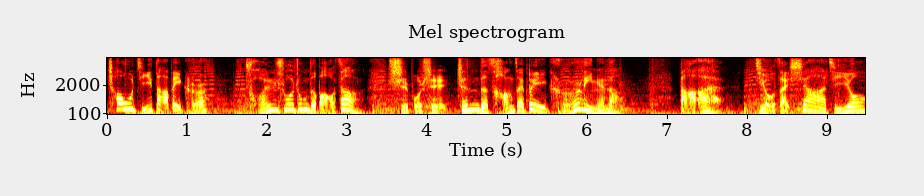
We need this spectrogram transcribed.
超级大贝壳。传说中的宝藏是不是真的藏在贝壳里面呢？答案就在下集哟。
